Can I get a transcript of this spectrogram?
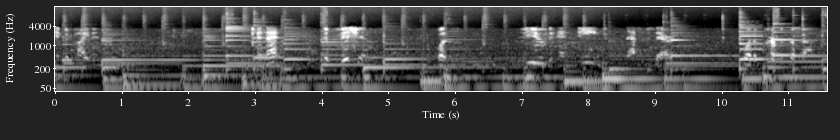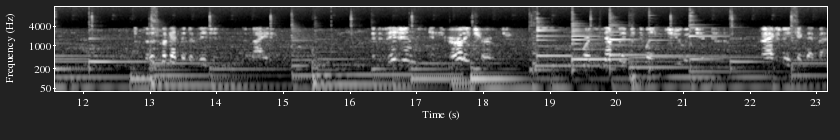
and divided. And that division was viewed and deemed necessary for the purpose of God. So let's look at the division, dividing the divisions in the early church were simply between Jew and Gentile. I actually take that back.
